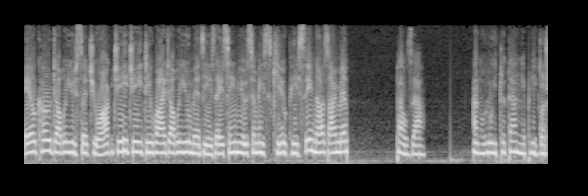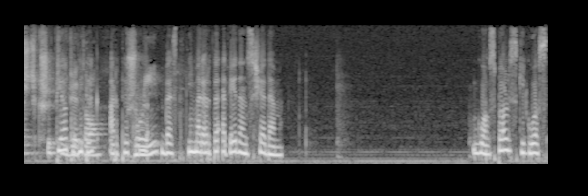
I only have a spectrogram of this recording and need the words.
Ailko W situak ggdyw midzi zasimu samis QPC nazimim. Pauza. Anuluj czytanie pliku. Dość Piotr krzykliwie Witek, to artykuł brzmi. Best Timer RTF 1 z 7. Głos polski, głos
